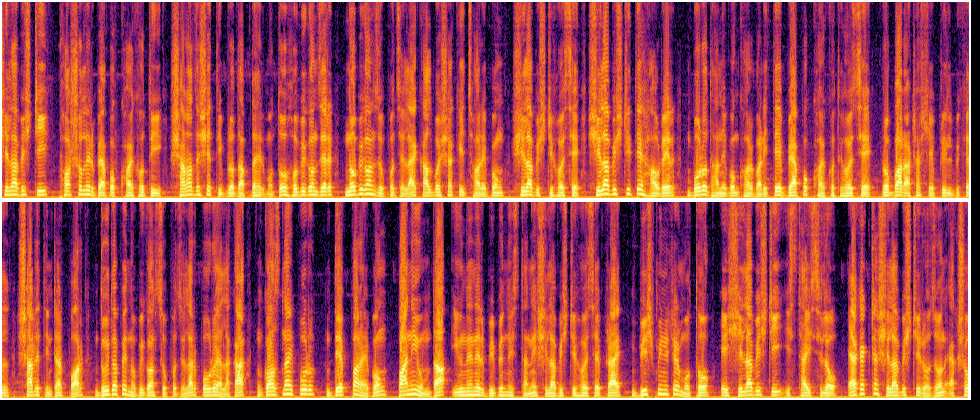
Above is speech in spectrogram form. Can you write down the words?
শিলাবৃষ্টি ফসলের ব্যাপক ক্ষয়ক্ষতি সারা দেশে তীব্র দাবদাহের মতো হবিগঞ্জের নবীগঞ্জ উপজেলায় কালবৈশাখী ঝড় এবং শিলাবৃষ্টি হয়েছে। শিলাবৃষ্টিতে হাওড়ের বড় ধান এবং ঘরবাড়িতে ব্যাপক ক্ষয়ক্ষতি হয়েছে। রোববার আঠাশে এপ্রিল বিকেল সাড়ে তিনটার পর দুই দফে নবীগঞ্জ উপজেলার পৌর এলাকা গজনাইপুর, দেবপাড়া এবং পানি উমদা ইউনিয়নের বিভিন্ন স্থানে শিলাবৃষ্টি হয়েছে। প্রায় বিশ মিনিটের মতো এই শিলাবৃষ্টি স্থায়ী ছিল। এক একটা শিলাবৃষ্টির ওজন একশো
